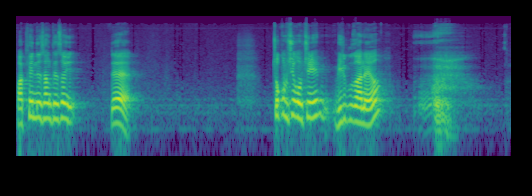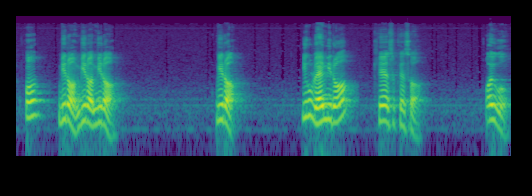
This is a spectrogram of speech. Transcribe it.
막혀 있는 상태에서 네 조금씩 조금씩 밀고 가네요. 어? 밀어, 밀어, 밀어, 밀어. 이걸 왜 밀어? 계속해서. 어이구.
